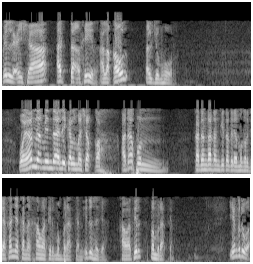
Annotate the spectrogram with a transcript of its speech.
fil Isya at-ta'khir ala qaul al-jumhur. Wa yamna min dhalikal. Adapun kadang-kadang kita tidak mengerjakannya karena khawatir memberatkan. Itu saja, khawatir memberatkan. Yang kedua,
